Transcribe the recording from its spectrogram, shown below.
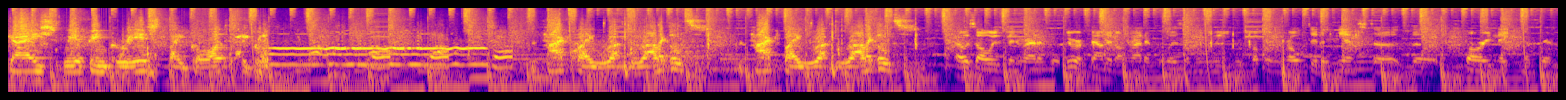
Guys, we have been graced by God to go attacked by ra- radicals. Attacked by ra- radicals. I was always been radical. We were founded on radicalism, and we revolted against uh, the sorry nation of Britain.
